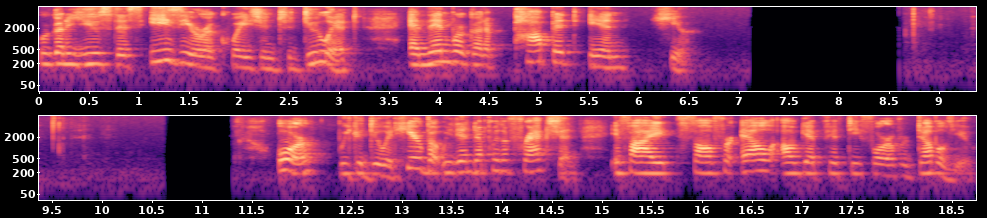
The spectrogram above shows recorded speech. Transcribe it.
We're going to use this easier equation to do it, and then we're going to pop it in here. Or we could do it here, but we'd end up with a fraction. If I solve for L, I'll get 54 over W.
